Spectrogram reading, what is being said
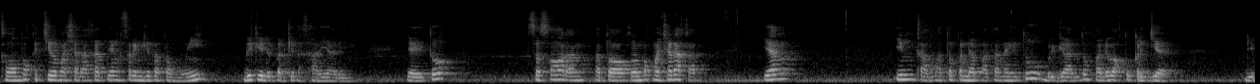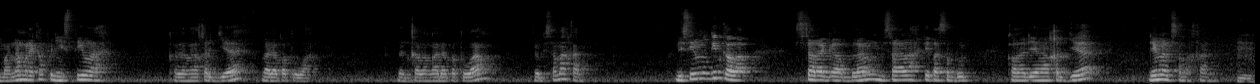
kelompok kecil masyarakat yang sering kita temui di kehidupan kita sehari-hari, yaitu seseorang atau kelompok masyarakat yang income atau pendapatannya itu bergantung pada waktu kerja, di mana mereka punya istilah kalau nggak kerja nggak dapat uang, dan kalau nggak dapat uang nggak bisa makan. Di sini mungkin kalau secara gamblang misalnya kita sebut kalau dia nggak kerja dia nggak bisa makan. Hmm.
